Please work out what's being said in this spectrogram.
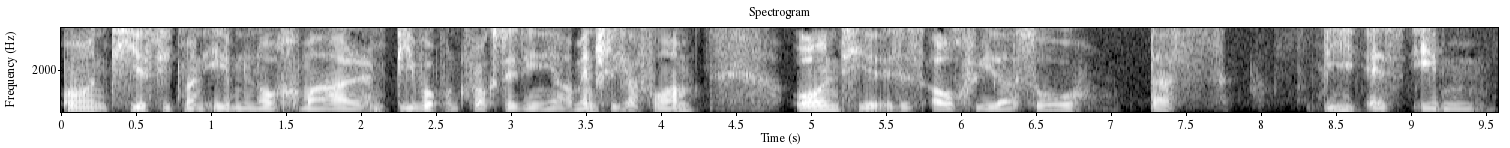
Und hier sieht man eben nochmal Bebop und Rocksteady in ihrer menschlicher Form. Und hier ist es auch wieder so, dass, wie es eben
